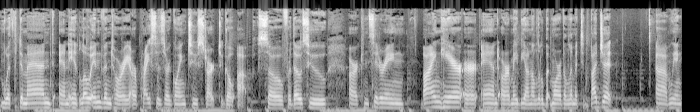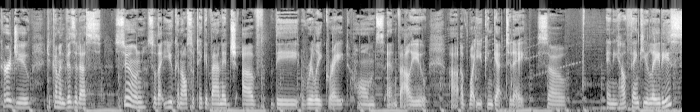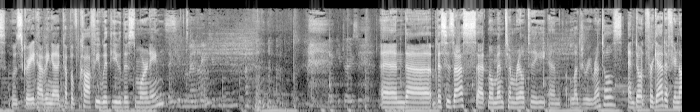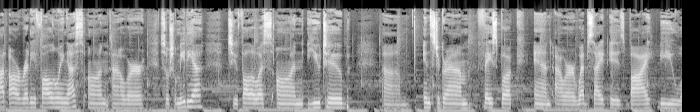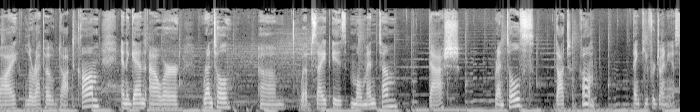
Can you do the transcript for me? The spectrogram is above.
with demand and in low inventory, our prices are going to start to go up. So for those who are considering buying here or and or maybe on a little bit more of a limited budget, um, we encourage you to come and visit us soon so that you can also take advantage of the really great homes and value uh, of what you can get today. So, anyhow, thank you, ladies. It was great having a cup of coffee with you this morning. And uh, this is us at Momentum Realty and Luxury Rentals. And don't forget, if you're not already following us on our social media, to follow us on YouTube, um, Instagram, Facebook, and our website is by B-U-Y, And again, our rental um, website is momentum dash rentals.com. Thank you for joining us.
